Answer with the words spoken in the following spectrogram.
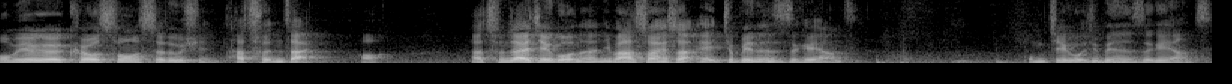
我们有一个 closed form solution，它存在，哦，那存在的结果呢？你把它算一算，哎，就变成是这个样子。我们结果就变成这个样子，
